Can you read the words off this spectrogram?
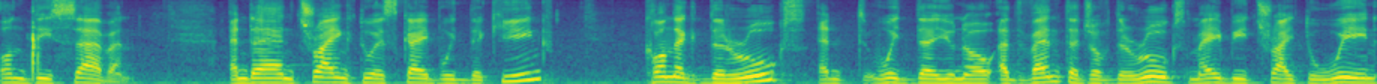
on d7, and then trying to escape with the king, connect the rooks, and with the, you know, advantage of the rooks, maybe try to win.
